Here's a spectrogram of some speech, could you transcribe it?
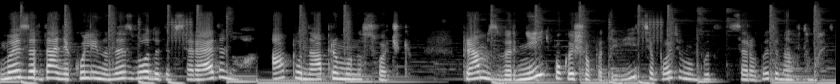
Моє завдання коліна не зводити всередину, а по напряму носочків. Прям зверніть, поки що подивіться, потім ви будете це робити на автоматі.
